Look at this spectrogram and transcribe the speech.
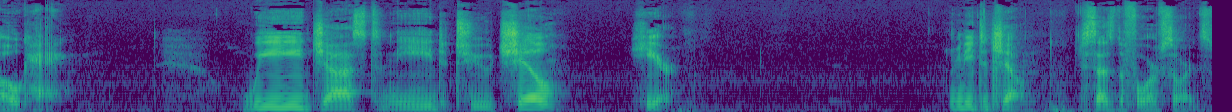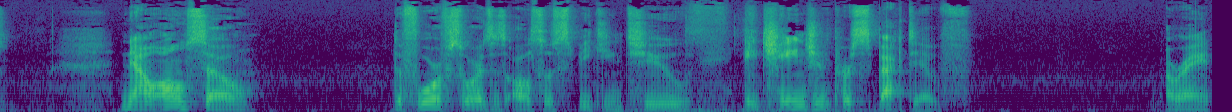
Okay. We just need to chill here. We need to chill, says the Four of Swords. Now, also, the Four of Swords is also speaking to a change in perspective. All right.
